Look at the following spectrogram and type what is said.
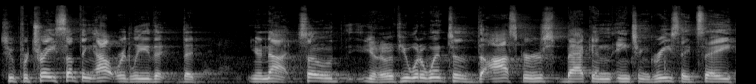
to portray something outwardly that, that you're not. So, you know, if you would have went to the Oscars back in ancient Greece, they'd say,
